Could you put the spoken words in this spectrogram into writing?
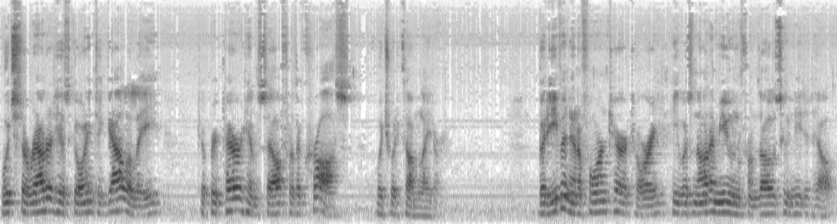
which surrounded his going to Galilee to prepare himself for the cross which would come later. But even in a foreign territory, he was not immune from those who needed help.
